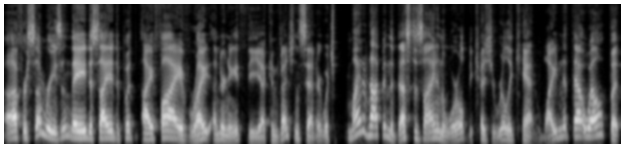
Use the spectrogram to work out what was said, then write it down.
uh, for some reason, they decided to put I 5 right underneath the uh, convention center, which might have not been the best design in the world because you really can't widen it that well. But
